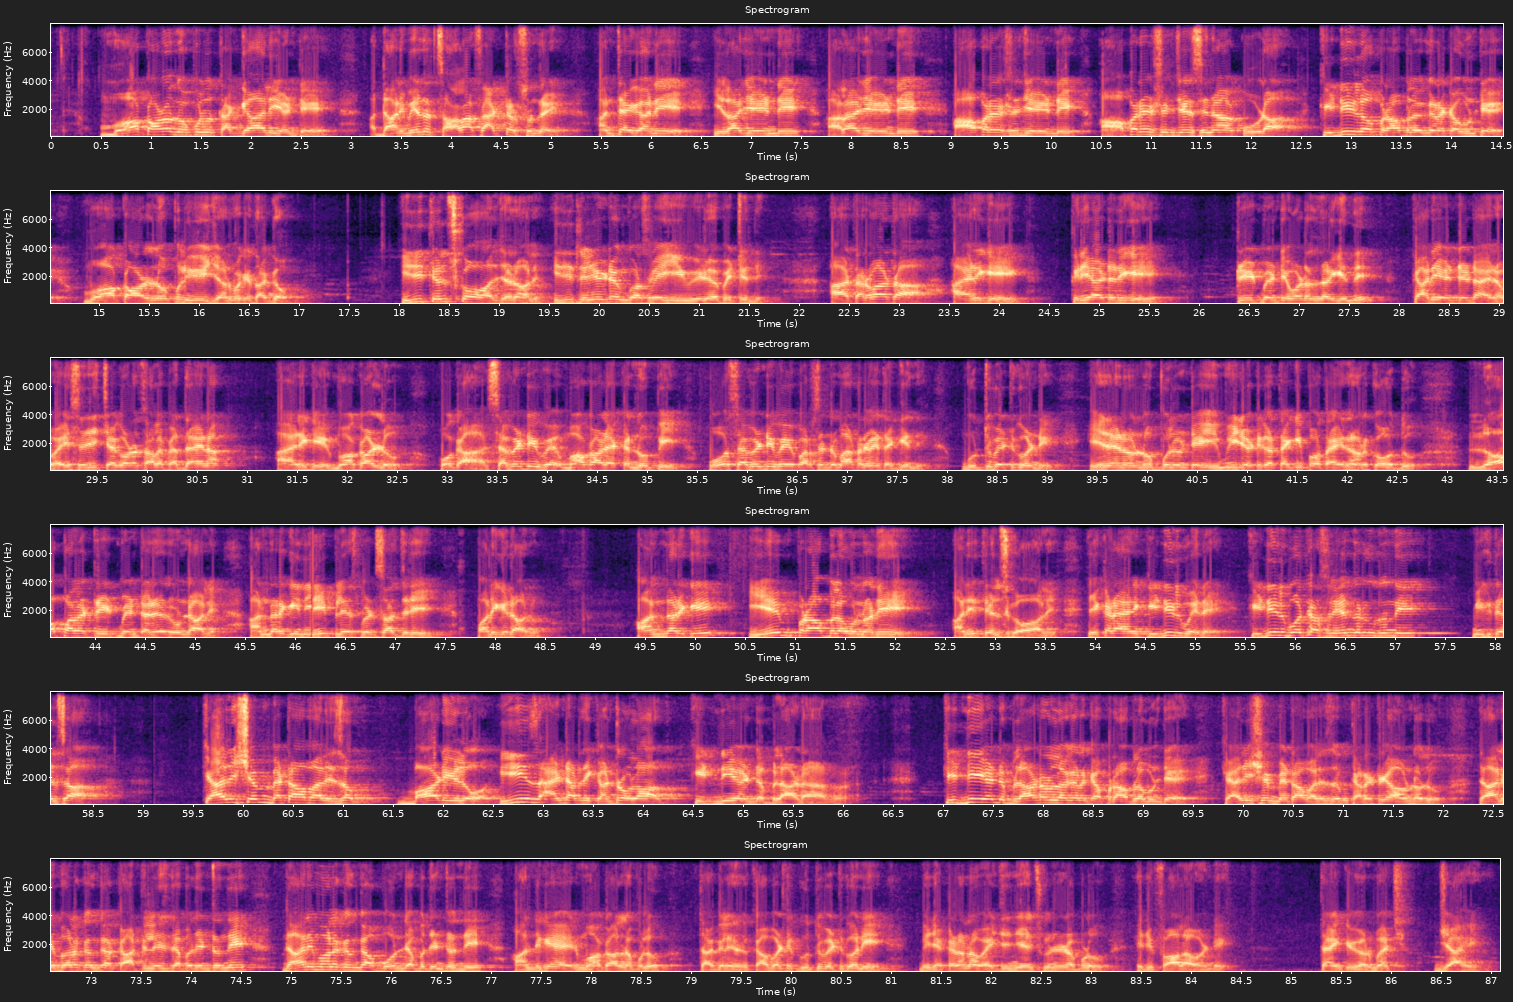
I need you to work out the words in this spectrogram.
మోకాళ్ళ నొప్పులు తగ్గాలి అంటే దాని మీద చాలా ఫ్యాక్టర్స్ ఉన్నాయి. అంతేగాని ఇలా చేయండి అలా చేయండి ఆపరేషన్ చేయండి. ఆపరేషన్ చేసినా కూడా కిడ్నీలో ప్రాబ్లం కనుక ఉంటే మోకాళ్ళ నొప్పులు ఈ జన్మకి తగ్గవు. ఇది తెలుసుకోవాలి జనాలు. ఇది తెలియడం కోసమే ఈ వీడియో పెట్టింది. ఆ తర్వాత ఆయనకి క్రియాటిన్కి ట్రీట్మెంట్ ఇవ్వడం జరిగింది. కానీ ఏంటంటే ఆయన వయసు ఇచ్చా కూడా చాలా పెద్ద ఆయన. ఆయనకి మోకాళ్ళు ఒక సెవెంటీ ఫైవ్ మోకాళ్ళ యొక్క నొప్పి ఓ సెవెంటీ ఫైవ్ పర్సెంట్ మాత్రమే తగ్గింది. గుర్తుపెట్టుకోండి ఏదైనా నొప్పులు ఉంటే ఇమీడియట్గా తగ్గిపోతాయని అనుకోవద్దు. లోపల ట్రీట్మెంట్ అనేది ఉండాలి. అందరికీ నీ ప్లేస్మెంట్ సర్జరీ పనికిరాదు. అందరికీ ఏం ప్రాబ్లం ఉన్నది అని తెలుసుకోవాలి. ఇక్కడ ఆయన కిడ్నీలు పోయినాయి. కిడ్నీలు పోతే అసలు ఏం జరుగుతుంది? మీకు తెలుసా? కాల్షియం మెటాబాలిజం బాడీలో is under the control of kidney and bladder. Kidney and బ్లాడర్లో కనుక ప్రాబ్లం ఉంటే కాల్షియం మెటాబాలిజం కరెక్ట్గా ఉండదు. దాని మూలకంగా కార్టిలేజ్ దెబ్బతింటుంది దాని మూలకంగా బోన్ దెబ్బతింటుంది. అందుకే ఆయన మోకాల నొప్పులు తగ్గలేదు. కాబట్టి గుర్తుపెట్టుకొని మీరు ఎక్కడైనా వైద్యం చేయించుకునేటప్పుడు ఇది ఫాలో అవ్వండి. Thank you very much జాహింద్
